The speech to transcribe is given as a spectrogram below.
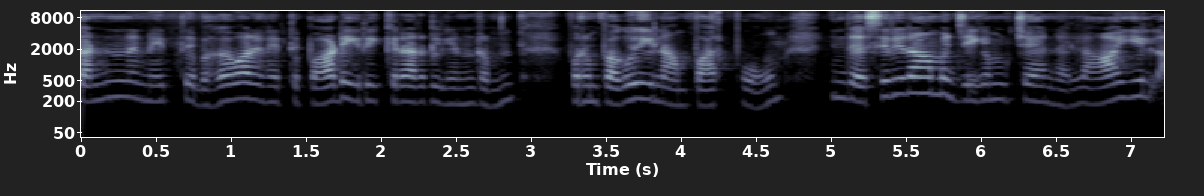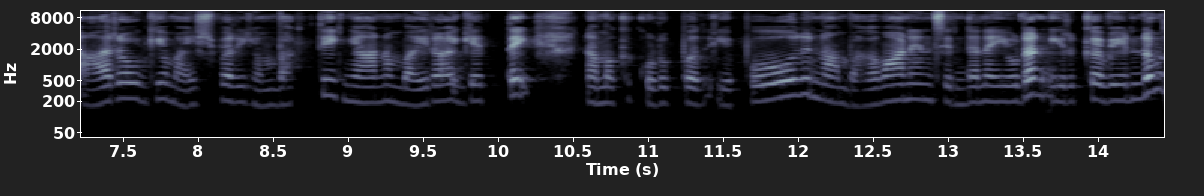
கண்ணன் நினைத்து பகவான் நினைத்து பாடி இருக்கிறார்கள் என்றும் வரும் பகுதியில் நாம் பார்ப்போம். இந்த ஸ்ரீராம ஜெயம் சேனல் ஆயில் ஆரோக்கியம் ஐஸ்வர்யம் பக்தி ஞானம் வைராகியத்தை நமக்கு கொடுப்பது. எப்போது நாம் பகவானின் சிந்தனையுடன் இருக்க வேண்டும்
